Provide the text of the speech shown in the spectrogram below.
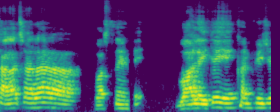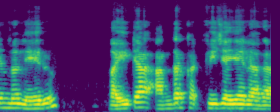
చాలా చాలా వస్తున్నాయండి వాళ్ళైతే ఏం కన్ఫ్యూజన్లో లేరు. బయట అందరు కన్ఫ్యూజ్ అయ్యేలాగా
